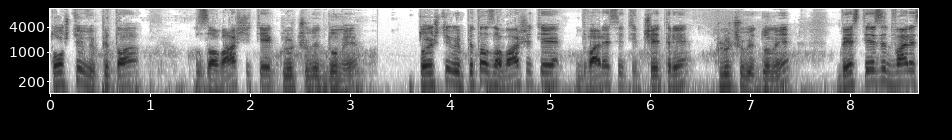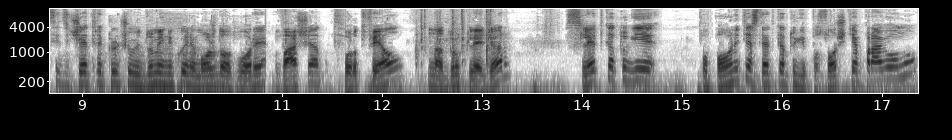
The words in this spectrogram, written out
то ще ви пита за вашите ключови думи. Той ще ви пита за вашите 24 ключови думи. Без тези 24 ключови думи никой не може да отвори вашият портфейл на друг леджер след като ги попълните, след като ги посочите правилно,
